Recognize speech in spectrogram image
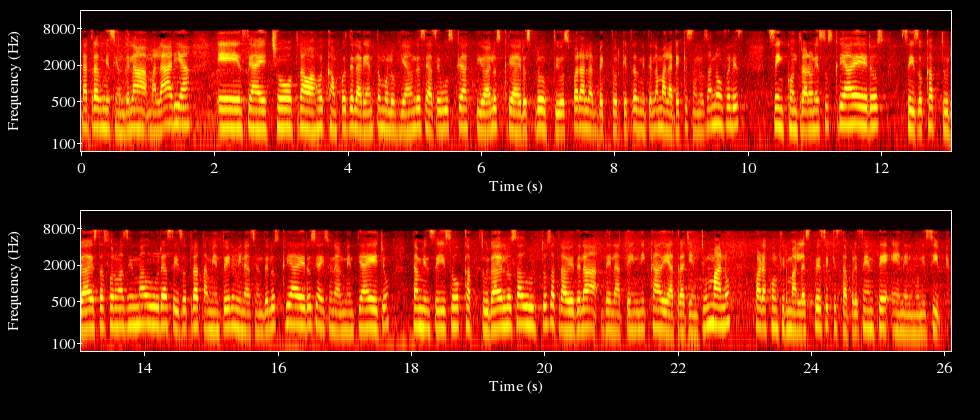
la transmisión de la malaria, eh, se ha hecho trabajo de campos del área de entomología donde se hace búsqueda activa de los criaderos productivos para el vector que transmite la malaria, que son los anófeles. Se encontraron estos criaderos, se hizo captura de estas formas inmaduras, se hizo tratamiento y eliminación de los criaderos y adicionalmente a ello también se hizo captura de los adultos a través de la, de la técnica de atrayente humano para confirmar la especie que está presente en el municipio.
